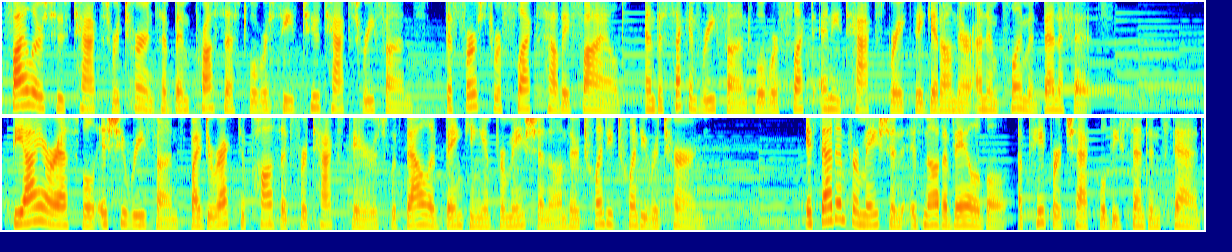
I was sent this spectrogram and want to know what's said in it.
Filers whose tax returns have been processed will receive two tax refunds. The first reflects how they filed, and the second refund will reflect any tax break they get on their unemployment benefits. The IRS will issue refunds by direct deposit for taxpayers with valid banking information on their 2020 return. If that information is not available, a paper check will be sent instead.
